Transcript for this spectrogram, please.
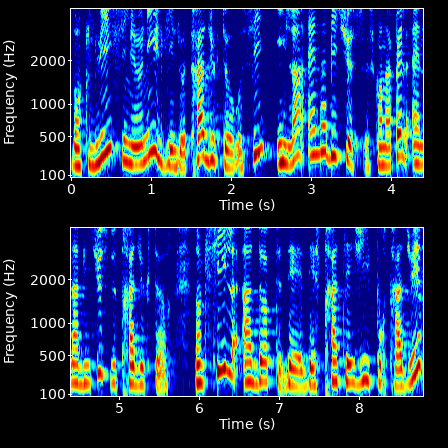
Donc lui, Simeoni, il dit le traducteur aussi, il a un habitus, c'est ce qu'on appelle un habitus de traducteur. Donc s'il adopte des stratégies pour traduire,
